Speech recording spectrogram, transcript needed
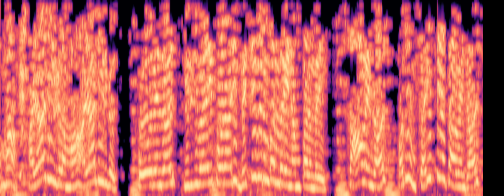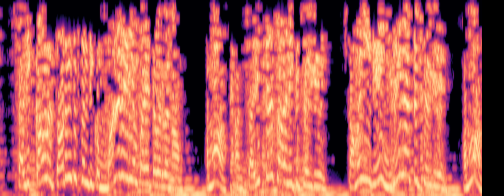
அம்மா அழாதீர்கள் அம்மா அழாதீர்கள். போர் என்றால் இறுதி வரை போராடி வெற்றி பெறும் பரம்பரை நம் பரம்பரை. சாவென்றால் அதுவும் சரித்திர சாவென்றால் சலிக்காமல் தொடர்ந்து சந்திக்கும் மனதைரியம் படைத்தவர்கள் நாம். அம்மா நான் சரித்திர சாதனைக்கு செல்கிறேன். சமநீதியை நிலைநாட்டச் செல்கிறேன். அம்மா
